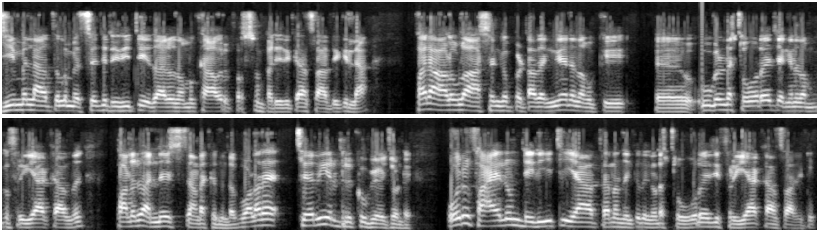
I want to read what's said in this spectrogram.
ജിമെയിലിനകത്തുള്ള മെസ്സേജ് ഡിലീറ്റ് ചെയ്താലും നമുക്ക് ആ ഒരു പ്രശ്നം പരിഹരിക്കാൻ സാധിക്കില്ല. പല ആളുകളും ആശങ്കപ്പെട്ട് അതെങ്ങനെ നമുക്ക് ഗൂഗിളിന്റെ സ്റ്റോറേജ് എങ്ങനെ നമുക്ക് ഫ്രീ ആക്കാമെന്ന് പലരും അന്വേഷിച്ച് നടക്കുന്നുണ്ട്. വളരെ ചെറിയൊരു ട്രിക്ക് ഉപയോഗിച്ചുകൊണ്ട് ഒരു ഫയലും ഡിലീറ്റ് ചെയ്യാതെ തന്നെ നിങ്ങൾക്ക് നിങ്ങളുടെ സ്റ്റോറേജ് ഫ്രീ ആക്കാൻ സാധിക്കും.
